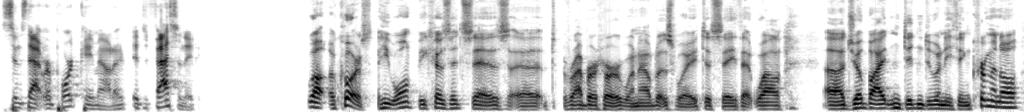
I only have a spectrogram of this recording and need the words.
since that report came out. It's fascinating. Well, of course he won't because it says uh, Robert Hur went out of his way to say that while uh, Joe Biden didn't do anything criminal,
